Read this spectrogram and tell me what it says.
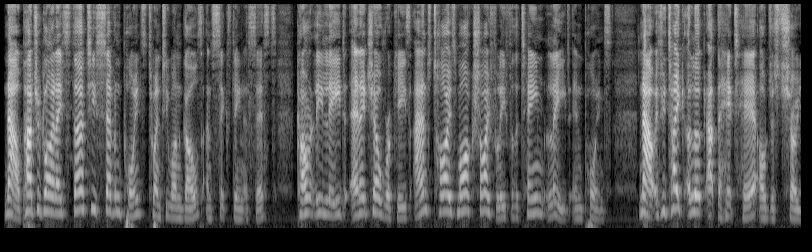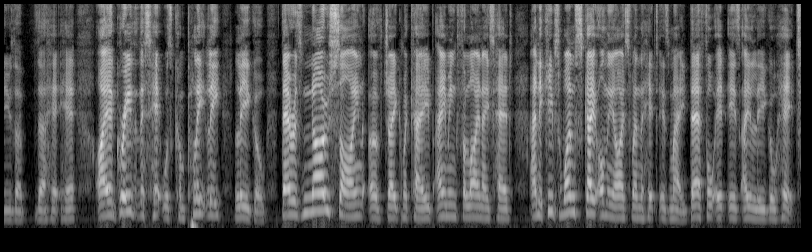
Now, Patrik Laine's 37 points, 21 goals, and 16 assists currently lead NHL rookies and ties Mark Scheifele for the team lead in points. Now, if you take a look at the hit here, I'll just show you the, the hit here. I agree that this hit was completely legal. There is no sign of Jake McCabe aiming for Laine's head, and he keeps one skate on the ice when the hit is made. Therefore, it is a legal hit.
